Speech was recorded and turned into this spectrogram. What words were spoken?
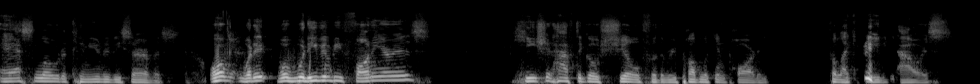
ass load of community service. Or what it what would even be funnier is he should have to go shill for the Republican Party for like 80 hours,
